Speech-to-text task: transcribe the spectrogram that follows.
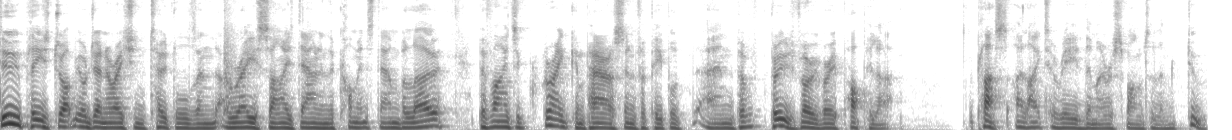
Do please drop your generation totals and array size down in the comments down below provides a great comparison for people and proves very, very popular. Plus, I like to read them and respond to them too.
